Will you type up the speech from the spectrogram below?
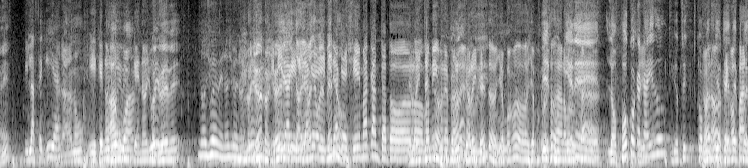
¿eh? Y la sequía. verano, y que no agua, llueve, que no llueve. No llueve, no llueve. No llueve, no llueve, mira, y cada mira, vez va a que, mira que Shema canta todos Yo lo los domingos en el intento, programa. yo lo intento, yo pongo, yo pongo Oye, toda la voluntad. lo poco que Sí. ha caído, yo estoy No, convencido no, que tengo parte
